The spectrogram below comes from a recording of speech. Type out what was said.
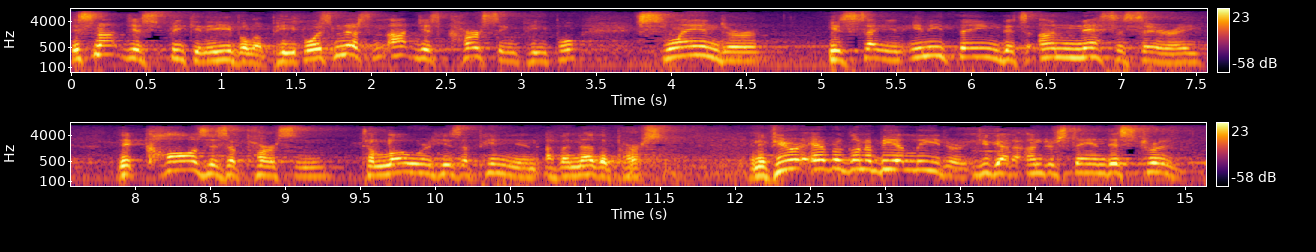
It's not just speaking evil of people. It's not just cursing people. Slander is saying anything that's unnecessary that causes a person to lower his opinion of another person. And if you're ever going to be a leader, you got to understand this truth.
